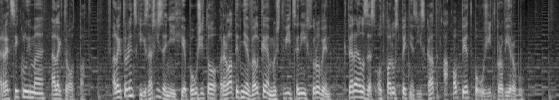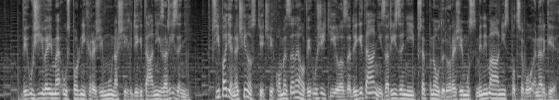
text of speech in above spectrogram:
Recyklujme elektroodpad. V elektronických zařízeních je použito relativně velké množství cených surovin, které lze z odpadu zpětně získat a opět použít pro výrobu. Využívejme úsporných režimů našich digitálních zařízení. V případě nečinnosti či omezeného využití lze digitální zařízení přepnout do režimu s minimální spotřebou energie.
